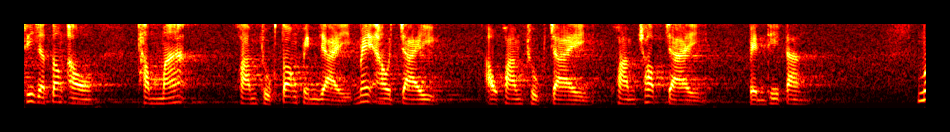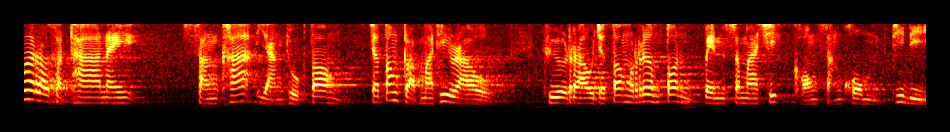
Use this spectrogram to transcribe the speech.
ที่จะต้องเอาธรรมะ ความถูกต้องเป็นใหญ่ ไม่เอาใจ เอาความถูกใจ ความชอบใจ เป็นที่ตั้ง เมื่อเราศรัทธาในสังฆะอย่างถูกต้องจะต้องกลับมาที่เรา คือเราจะต้องเริ่มต้นเป็นสมาชิกของสังคมที่ดี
